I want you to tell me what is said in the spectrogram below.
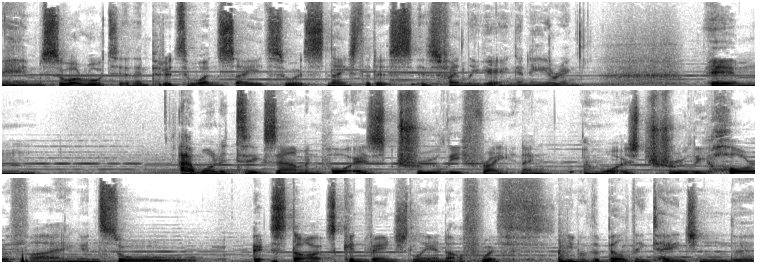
Um, so I wrote it and then put it to one side, so it's nice that it's, it's finally getting an airing. Um, I wanted to examine what is truly frightening and what is truly horrifying, and so it starts conventionally enough with you know the building tension, the,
